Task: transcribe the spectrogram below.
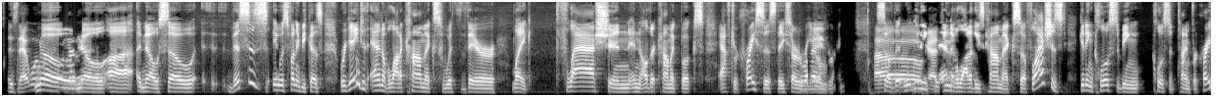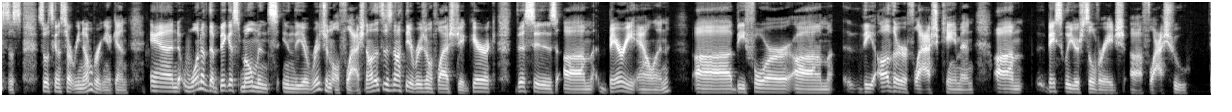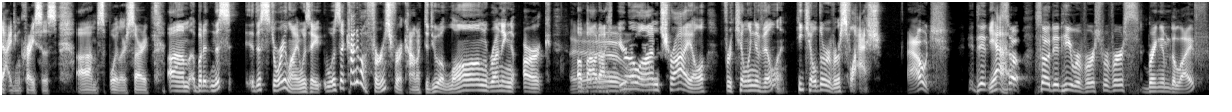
Is that what? No, no, uh, no. So uh, this is it was funny because we're getting to the end of a lot of comics with their like Flash and, and other comic books after Crisis. They started Right. renumbering. So that we're Oh, getting to the end of a lot of these comics. So Flash is getting close to being close to time for Crisis. So it's going to start renumbering again. And one of the biggest moments in the original Flash. Now this is not the original Flash, Jay Garrick. This is um, Barry Allen uh, before um, the other Flash came in. Um, basically, your Silver Age uh, Flash who died in Crisis. Um, spoilers, sorry. Um, but in this this storyline was a was a kind of a first for a comic to do a long running arc about a Oh. hero on trial for killing a villain. He killed the Reverse Flash. Ouch! Did Yeah. So so did he reverse reverse bring him to life?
